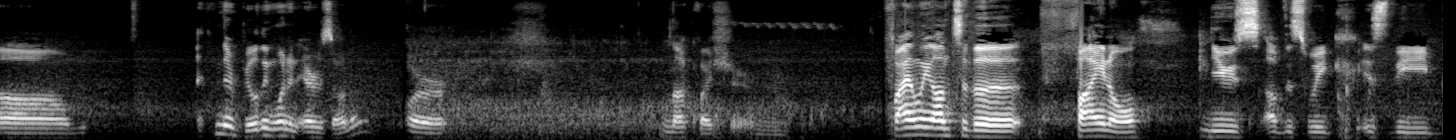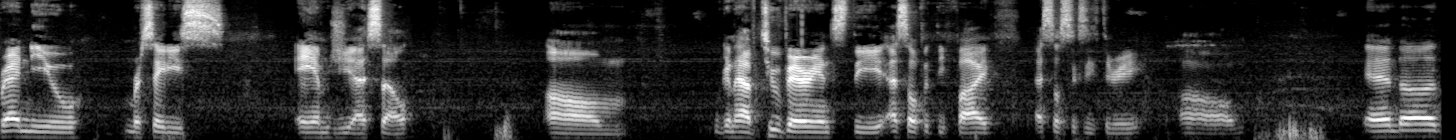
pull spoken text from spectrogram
Um, I think they're building one in Arizona, or I'm not quite sure. Finally, on to the final news of this week is the brand new Mercedes AMG SL. Um, we're gonna have two variants: the SL55, SL63, um, and uh,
